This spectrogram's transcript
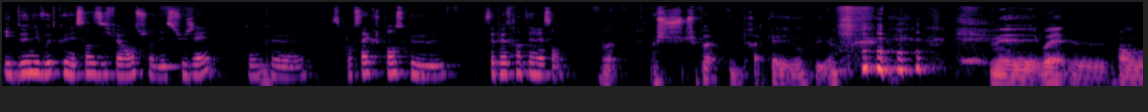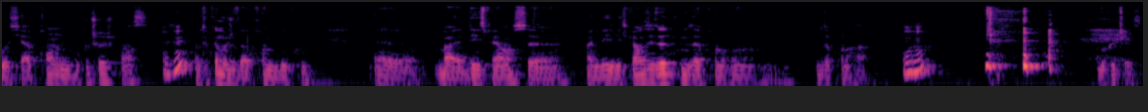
et deux niveaux de connaissances différents sur des sujets. Donc, Mm. euh, c'est pour ça que je pense que ça peut être intéressant. Moi, je, je suis pas ultra calé non plus. hein. Mais ouais, le, enfin, on va aussi apprendre beaucoup de choses, je pense. Mhm. En tout cas, moi, je vais apprendre beaucoup. Euh, bah, des expériences, euh, enfin, l'expérience des autres nous apprendront, nous apprendra Mhm. beaucoup de choses.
